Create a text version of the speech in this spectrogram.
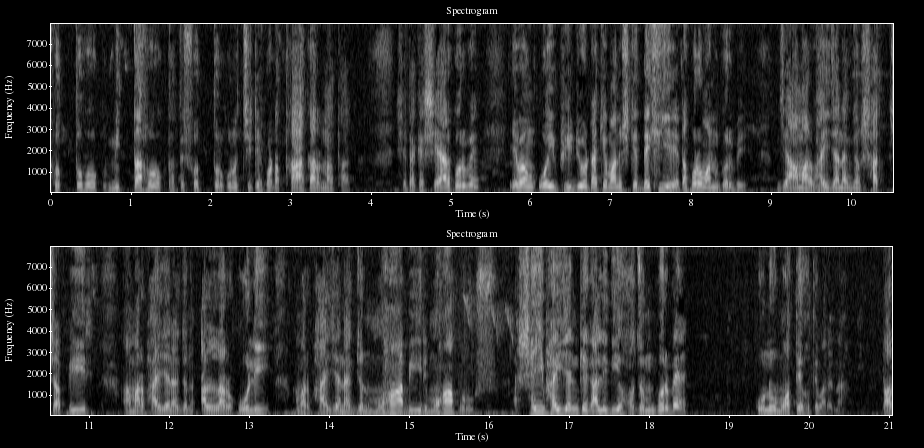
সত্য হোক, মিথ্যা হোক, তাতে সত্যর কোনো চিটে ফটা থাক আর না থাক, সেটাকে শেয়ার করবে এবং ওই ভিডিওটাকে মানুষকে দেখিয়ে এটা প্রমাণ করবে যে আমার ভাইজান একজন সাচ্চা পীর, আমার ভাইজান একজন আল্লাহর অলি আমার ভাইজান একজন মহাবীর, মহাপুরুষ। আর সেই ভাইজানকে গালি দিয়ে হজম করবে, কোনো মতে হতে পারে না। তার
